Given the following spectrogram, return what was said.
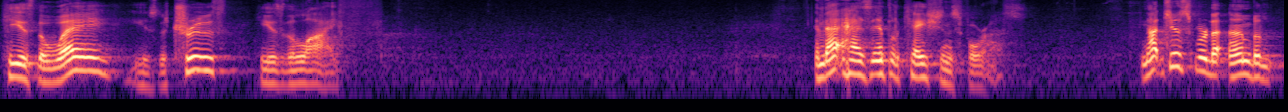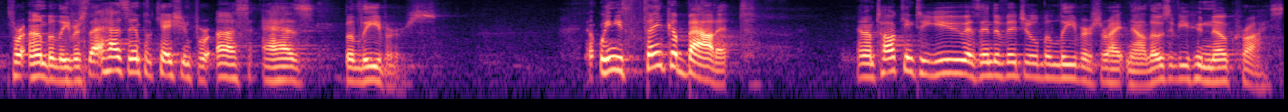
He is the way, He is the truth, He is the life. And that has implications for us. Not just for, the unbe- for unbelievers, that has implication for us as believers. When you think about it, and I'm talking to you as individual believers right now, those of you who know Christ.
